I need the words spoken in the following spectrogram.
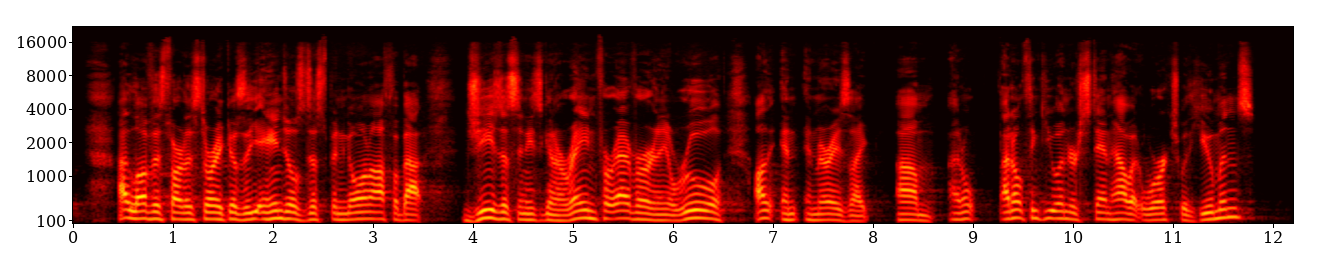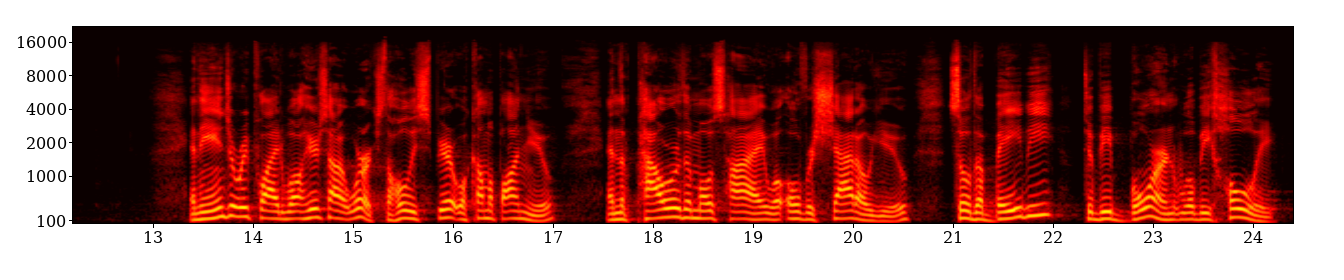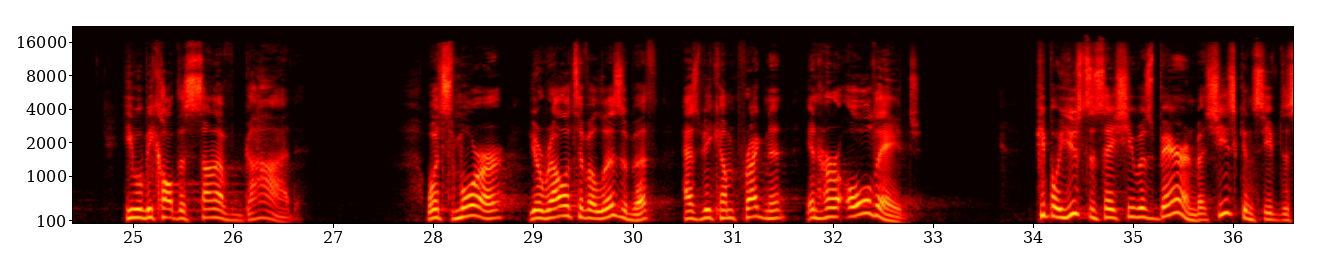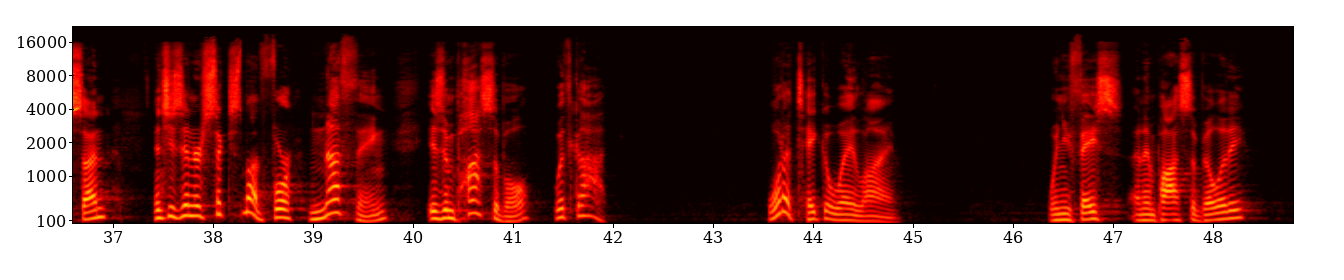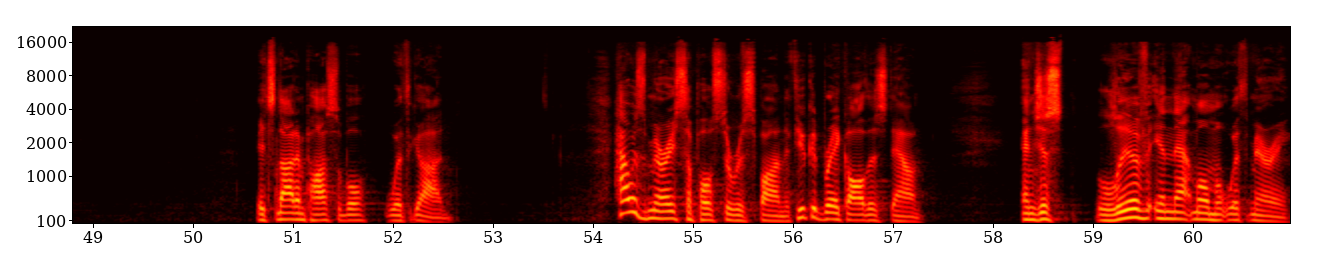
I love this part of the story because the angel's just been going off about Jesus and he's going to reign forever and he'll rule. And, and Mary's like, um, I, don't, I don't think you understand how it works with humans. And the angel replied, Well, here's how it works the Holy Spirit will come upon you, and the power of the Most High will overshadow you. So the baby to be born will be holy. He will be called the Son of God. What's more, your relative Elizabeth has become pregnant in her old age. People used to say she was barren, but she's conceived a son and she's in her sixth month. For nothing is impossible with God. What a takeaway line. When you face an impossibility, it's not impossible with God. How is Mary supposed to respond? If you could break all this down and just live in that moment with Mary,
